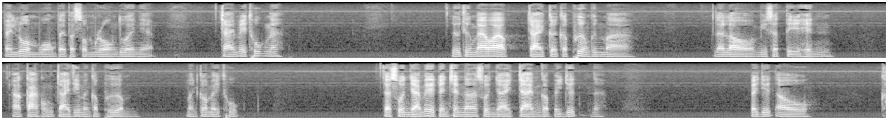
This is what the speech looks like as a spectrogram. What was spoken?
ไปร่วมวงไปผสมโรงด้วยเนี่ย ใจไม่ทุกข์นะ หรือถึงแม้ว่าใจเกิดกระเพื่อมขึ้นมา แล้วเรามีสติเห็นอาการของใจที่มันกระเพื่อม มันก็ไม่ทุกข์แต่ส่วนใหญ่ไม่ได้เป็นเช่นนั้นส่วนใหญ่ใจมันก็ไปยึดนะไปยึดเอาค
